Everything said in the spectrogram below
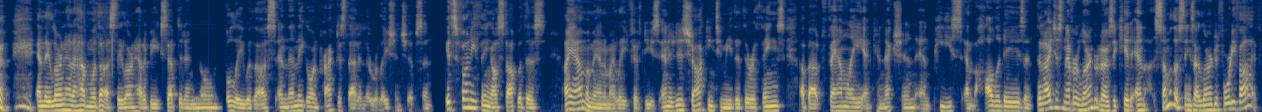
and they learn how to have them with us. They learn how to be accepted and known fully with us. And then they go and practice that in their relationships. And it's funny thing, I'll stop with this. I am a man in my late 50s, and it is shocking to me that there are things about family and connection and peace and the holidays and that I just never learned when I was a kid. And some of those things I learned at 45.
